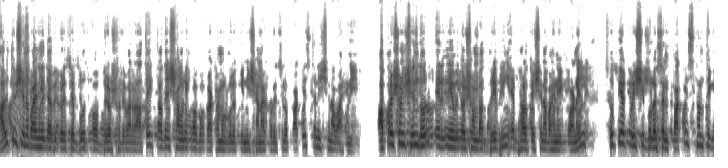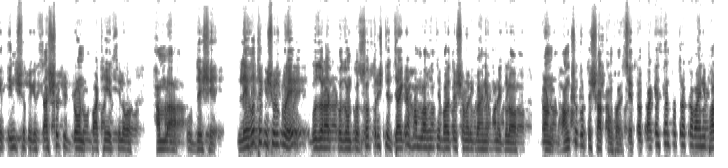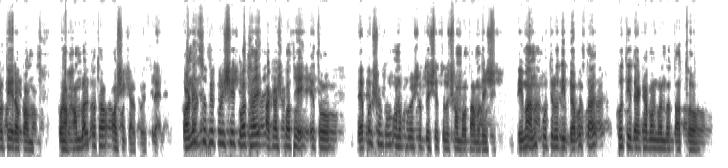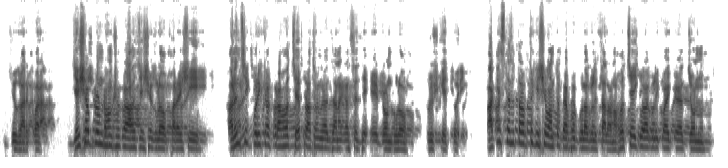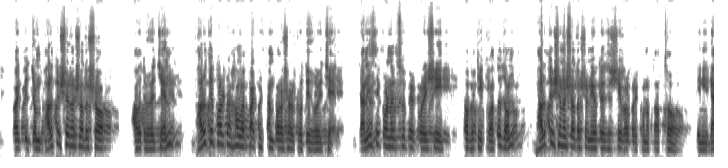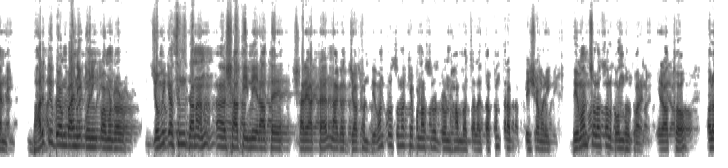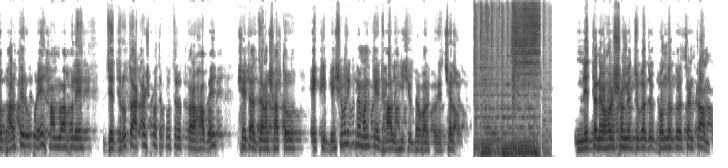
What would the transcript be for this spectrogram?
ভারতীয় সেনাবাহিনী দাবি করেছে বুধ ও বৃহস্পতিবার রাতে তাদের সামরিক অবকাঠামোগুলোকে নিশানা করেছিল পাকিস্তানি সেনাবাহিনী। অপারেশন সিন্ধুর এর নিয়মিত সংবাদ ব্রিফিং এ ভারতীয় সেনাবাহিনীর কর্নেল সুপিয়া কুরেশি বলেছেন, পাকিস্তান থেকে তিনশো থেকে চারশোটি ড্রোন পাঠিয়েছিল হামলা উদ্দেশ্যে। লেহ থেকে শুরু করে গুজরাট পর্যন্ত ছত্রিশটি জায়গায় হামলা হয়েছে ভারতীয় সামরিক বাহিনী অনেকগুলো ধ্বংস করতে সক্ষম হয়েছে। তবে পাকিস্তান প্রতিরক্ষা বাহিনী ভারতে এরকম কোন হামলার কথা অস্বীকার করেছিলেন। কর্নেল সুফিয়া কুরেশির কথায় আকাশপথে এত ব্যাপক সংখ্যক অনুপ্রবেশ উদ্দেশ্য ছিল সম্ভবত আমাদের বিমান প্রতিরোধী ব্যবস্থা ক্ষতি দেখা এবং গন্ধ তথ্য জোগাড় করা। যেসব ড্রোন ধ্বংস করা হচ্ছে সেগুলো ফরাসি ফরেন্সিক পরীক্ষা করা হচ্ছে প্রাথমিকভাবে জানা গেছে যে এই ড্রোনগুলো তুরস্কের তৈরি। পাকিস্তানের তরফ থেকে সীমান্ত ব্যাপক গোলাগুলি চালানো হচ্ছে। এই গোলাগুলি কয়েকজন কয়েকজন ভারতীয় সেনা সদস্য আহত হয়েছেন। ভারতে পাল্টা হামলায় পাকিস্তান বড়সড় ক্ষতি হয়েছে। জানিয়েছে কর্নেল সুপিয়া করেছি তবে ঠিক কতজন ভারতীয় সেনা সদস্য নিহত হয়েছে সে ব্যাপারে কোনো তথ্য তিনি দেননি। ভারতীয় বিমান বাহিনী উইনিং কমান্ডার জমিকা সিং জানান সাতই মে রাতে সাড়ে আটটা নাগাদ যখন বিমান প্রচালনা ক্ষেপণাস্ত্র ড্রোন হামলা চালায় তখন তারা বেসামরিক বিমান চলাচল বন্ধ করেন এর অর্থ হলো ভারতের উপরে হামলা হলে যে দ্রুত আকাশপথে প্রতিরোধ করা হবে সেটা জানা সত্ত্বেও একটি বেসামরিক বিমানকে ঢাল হিসেবে ব্যবহার করেছিল। নেতানিয়াহুর সঙ্গে যোগাযোগ বন্ধ করেছেন ট্রাম্প।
